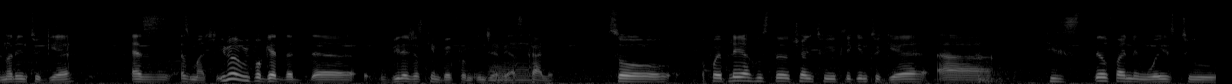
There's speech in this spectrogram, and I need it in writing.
not into gear as as much. You know, we forget that uh, Villa just came back from injury as Mm. Kale. So for a player who's still trying to click into gear, uh, he's still finding ways to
